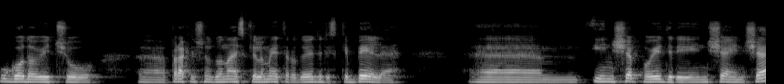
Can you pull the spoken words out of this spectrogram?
v Godoviču, eh, praktično do 11 km do Jedrijske Bele, in še po Idri, in še in še.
